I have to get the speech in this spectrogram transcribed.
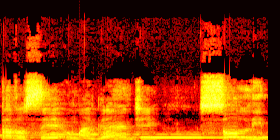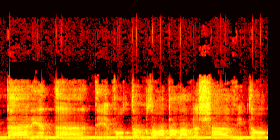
para você uma grande solidariedade. Voltamos a uma palavra-chave, então,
